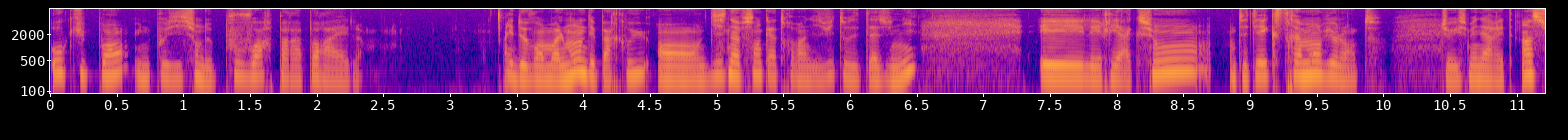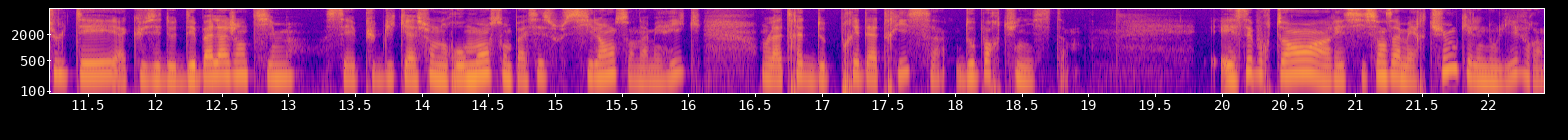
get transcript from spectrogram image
occupant une position de pouvoir par rapport à elle. Et Devant moi le monde est paru en 1998 aux États-Unis et les réactions ont été extrêmement violentes. Joyce Maynard est insultée, accusée de déballage intime. Ses publications de romans sont passées sous silence en Amérique. On la traite de prédatrice, d'opportuniste. Et c'est pourtant un récit sans amertume qu'elle nous livre.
